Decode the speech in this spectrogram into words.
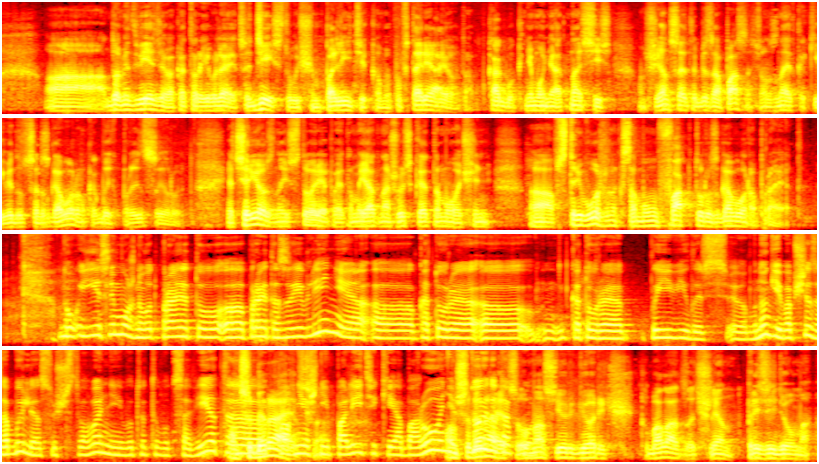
до Медведева, который является действующим политиком, и повторяю, там, как бы к нему не относись, он член Совета Безопасности, он знает, какие ведутся разговоры, он как бы их проецирует. Это серьезная история, поэтому я отношусь к этому очень а, встревоженно, к самому факту разговора про это. Ну, если можно, вот про, эту, э, про это заявление, э, которое, э, которое появилось, многие вообще забыли о существовании вот этого вот совета по внешней политике и обороне. Он Что собирается. это такое? У нас Юрий Георгиевич Кабаладзе, член президиума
